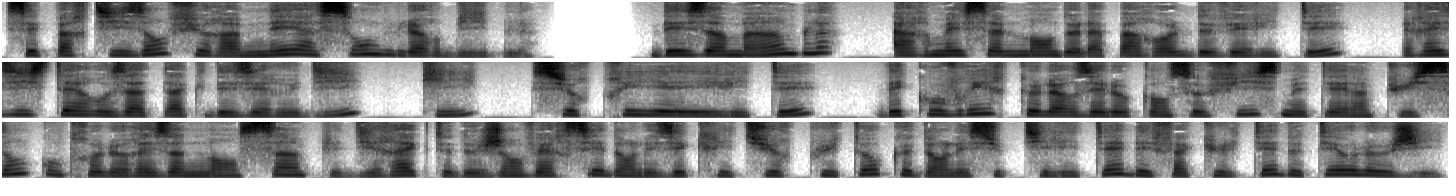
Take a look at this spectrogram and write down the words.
ces partisans furent amenés à sonder leur Bible. Des hommes humbles, armés seulement de la parole de vérité, résistèrent aux attaques des érudits, qui, surpris et irrités, découvrirent que leurs éloquents sophismes étaient impuissants contre le raisonnement simple et direct de Jean versé dans les Écritures plutôt que dans les subtilités des facultés de théologie.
